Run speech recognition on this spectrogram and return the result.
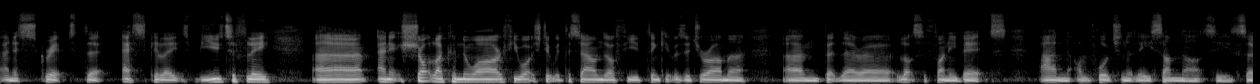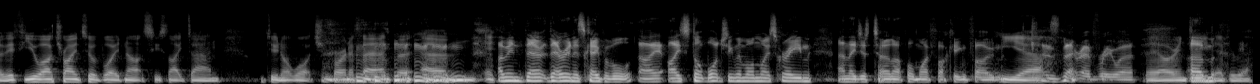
and a script that escalates beautifully. Uh, and it's shot like a noir. If you watched it with the sound off, you'd think it was a drama. Um, but there are lots of funny bits, and unfortunately, some Nazis. So if you are trying to avoid Nazis like Dan, do not watch Foreign Affair. But um, I mean, they're they're inescapable. I, I stop watching them on my screen and they just turn up on my fucking phone. Yeah. because they're everywhere. they are indeed Um, everywhere.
